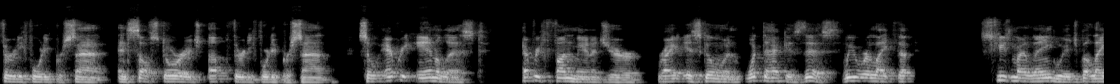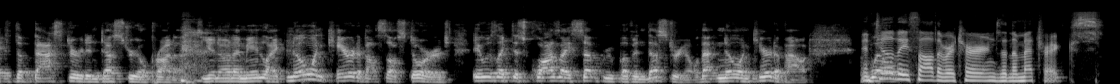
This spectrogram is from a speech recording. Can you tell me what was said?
30, 40%, and self storage up 30, 40%. So every analyst, every fund manager, right, is going, what the heck is this? We were like the excuse my language, but like the bastard industrial product. You know what I mean? Like no one cared about self storage. It was like this quasi subgroup of industrial that no one cared about until well, they saw the returns and the metrics.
